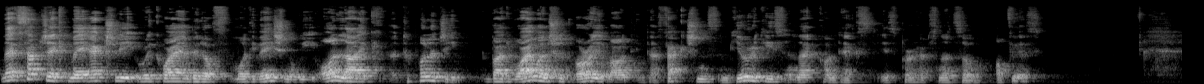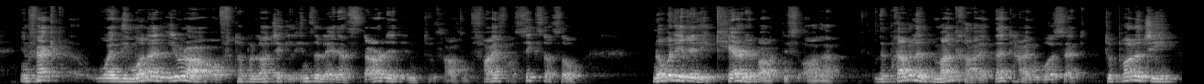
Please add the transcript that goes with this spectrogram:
that subject may actually require a bit of motivation. We all like topology, but why one should worry about imperfections, impurities in that context is perhaps not so obvious. In fact, when the modern era of topological insulators started in 2005 or 6 or so, nobody really cared about disorder. The prevalent mantra at that time was that topology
